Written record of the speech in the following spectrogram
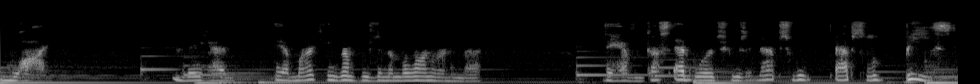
Why? They had they have Mark Ingram, who's the number one running back. They have Gus Edwards, who's an absolute absolute beast.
